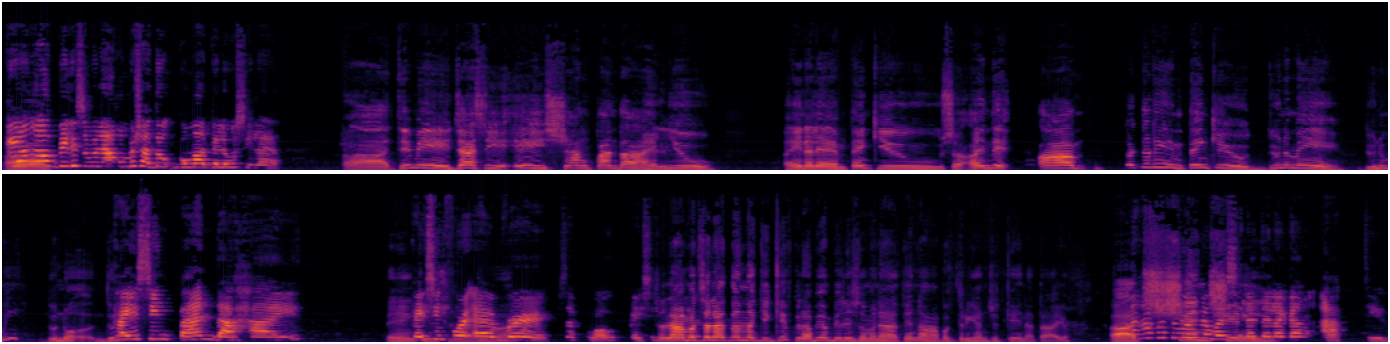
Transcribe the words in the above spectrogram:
Kaya Ah. nga, ang bilis. Wala akong masyado gumagalaw sila. Ah, Timmy, Jassy, A, Shang Panda, Helyu. Ayun Lim, thank you. Sa, ay, hindi. Um, Dr. Lim, thank you. Dunami. Dunami? Duno, dun, Kaisin Panda, hi. thank Kaisin you, Forever. Sa, wow, Kaisin Salamat sa Forever. lahat ng nag-gift. Grabe, ang bilis naman natin. Nakapag 300k na tayo. Ah, Nakakatawa Shin naman sila talagang active.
